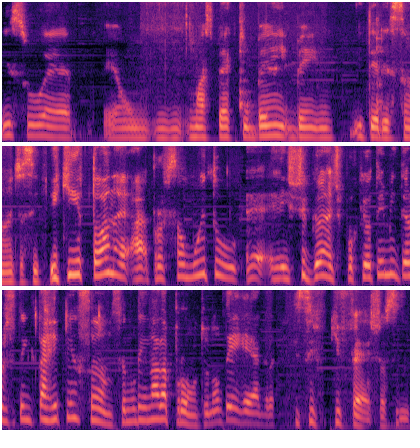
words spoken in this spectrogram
Isso é, é um, um, aspecto bem, bem interessante, assim, e que torna a profissão muito é, é, instigante, porque o tempo inteiro você tem que estar repensando, você não tem nada pronto, não tem regra que se que fecha, assim.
